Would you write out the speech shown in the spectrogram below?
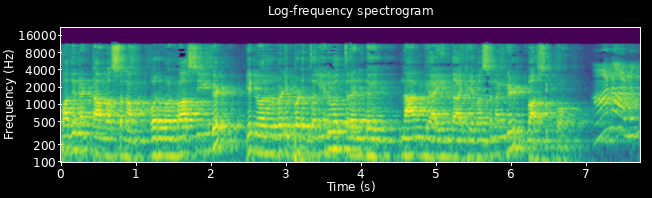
பதினெட்டாம் வசனம். ஒருவர் வாசியுங்கள். இன்னொரு வெளிப்படுத்தல் இருபத்தி ரெண்டு நான்கு ஐந்து ஆகிய வசனங்கள் வாசிப்போம். ஆனாலும்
